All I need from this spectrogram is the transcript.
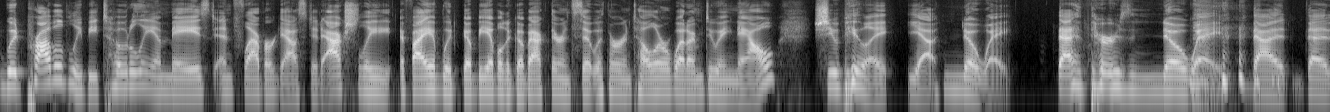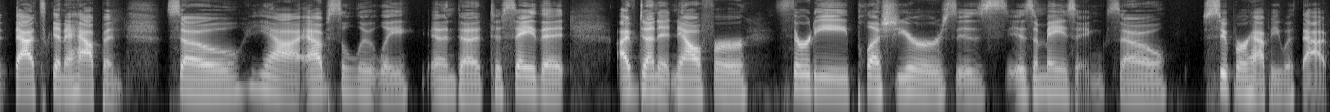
would probably be totally amazed and flabbergasted. Actually, if I would go, be able to go back there and sit with her and tell her what I'm doing now, she would be like, "Yeah, no way. That there's no way that that that's going to happen." So, yeah, absolutely. And uh, to say that I've done it now for 30 plus years is is amazing. So super happy with that.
